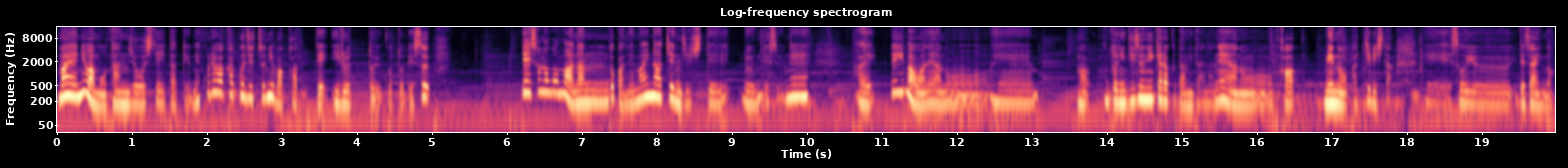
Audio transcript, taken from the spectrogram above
前にはもう誕生していたっていうねこれは確実に分かっているということです。でその後まあ何度かねマイナーチェンジしてるんですよね。はい、で今はねあの、えー、まあ、本当にディズニーキャラクターみたいなねあのか目のパッチリした、えー、そういうデザインの、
